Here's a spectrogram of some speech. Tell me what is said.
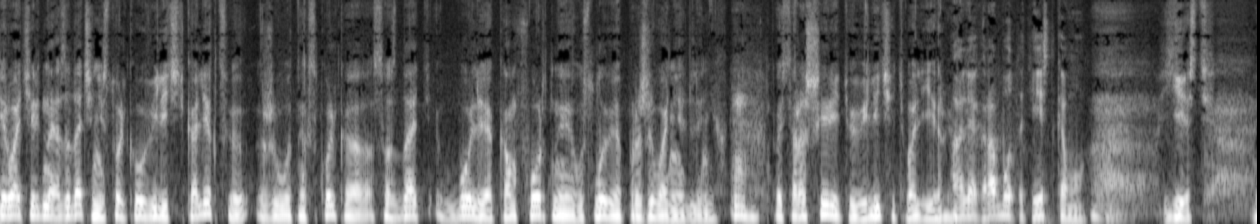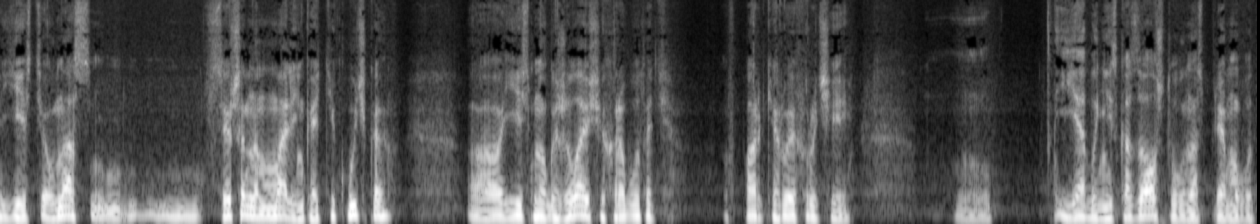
первоочередная задача не столько увеличить коллекцию животных, сколько создать более комфортные условия проживания для них. Угу. То есть расширить, увеличить вольеры. Олег, работать есть кому? Есть, есть. У нас совершенно маленькая текучка, э, есть много желающих работать в парке Роев ручей. Я бы не сказал, что у нас прямо вот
